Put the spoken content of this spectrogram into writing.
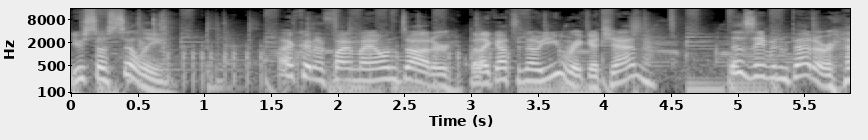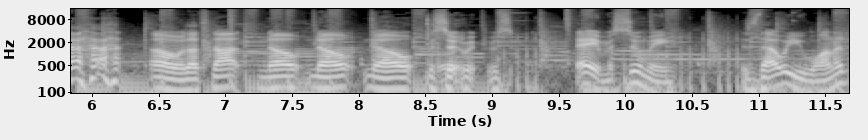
You're so silly. I couldn't find my own daughter, but I got to know you, Rika-chan. This is even better. oh, that's not. No, no, no. Misumi. Mis hey, Misumi. Is that what you wanted?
